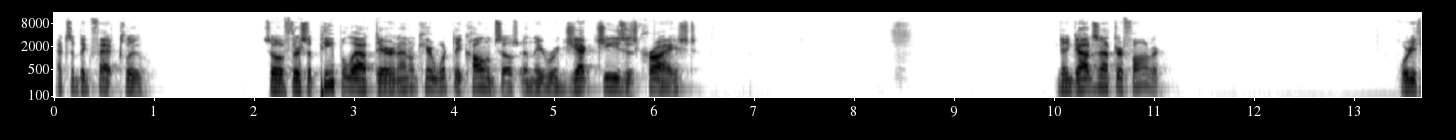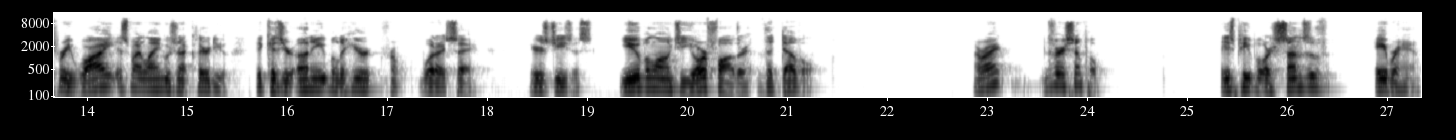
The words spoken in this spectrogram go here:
That's a big fat clue. So if there's a people out there, and I don't care what they call themselves, and they reject Jesus Christ, then God's not their father. 43. Why is my language not clear to you? Because you're unable to hear from what I say. Here's Jesus. You belong to your father, the devil. All right? It's very simple. These people are sons of Abraham.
